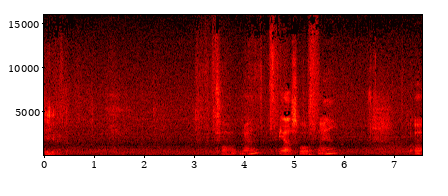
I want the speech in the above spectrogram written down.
ていう。そうね。いやそうね。うんうん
